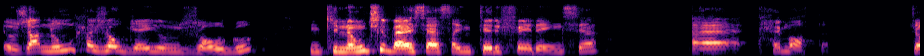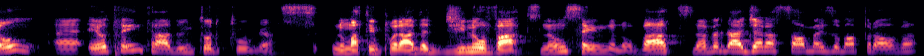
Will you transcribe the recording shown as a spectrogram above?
eu já nunca joguei um jogo em que não tivesse essa interferência é, remota. Então, é, eu ter entrado em Tortuga numa temporada de novatos, não sendo novatos, na verdade era só mais uma prova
